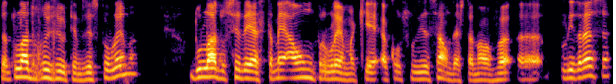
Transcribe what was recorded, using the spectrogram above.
Portanto, do lado do Rui Rio temos esse problema. Do lado do CDS também há um problema que é a consolidação desta nova uh, liderança.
